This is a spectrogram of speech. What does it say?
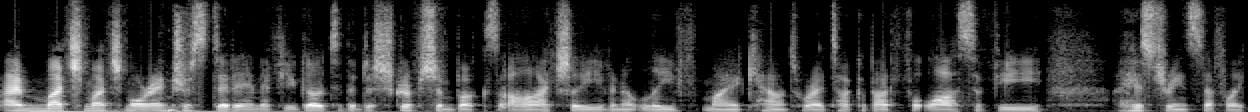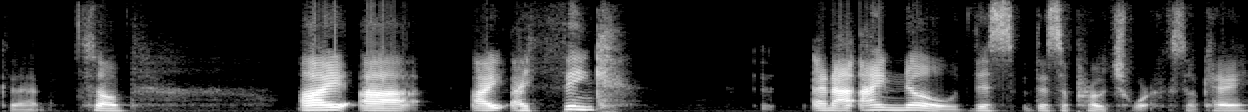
I'm much, much more interested in. If you go to the description books, I'll actually even leave my account where I talk about philosophy, history, and stuff like that. So, I, uh, I, I think and I, I, know this this approach works, okay?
